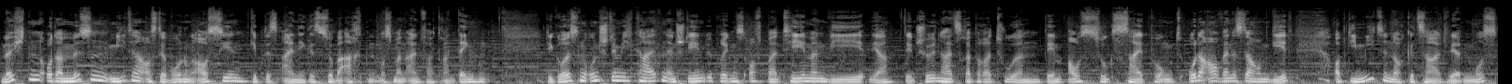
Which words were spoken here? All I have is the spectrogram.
Möchten oder müssen Mieter aus der Wohnung ausziehen, gibt es einiges zu beachten, muss man einfach dran denken. Die größten Unstimmigkeiten entstehen übrigens oft bei Themen wie ja, den Schönheitsreparaturen, dem Auszugszeitpunkt oder auch wenn es darum geht, ob die Miete noch gezahlt werden muss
